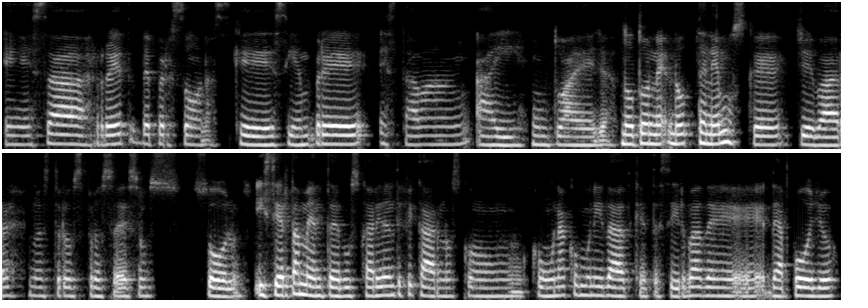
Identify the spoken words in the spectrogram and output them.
en esa red de personas que siempre estaban ahí junto a ella. No, no tenemos que llevar nuestros procesos solos y ciertamente buscar identificarnos con, con una comunidad que te sirva de, de apoyo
